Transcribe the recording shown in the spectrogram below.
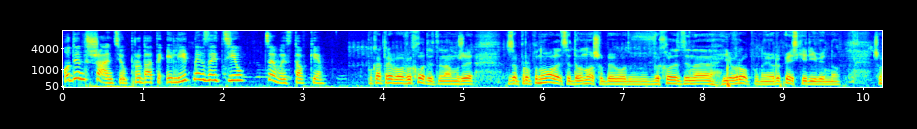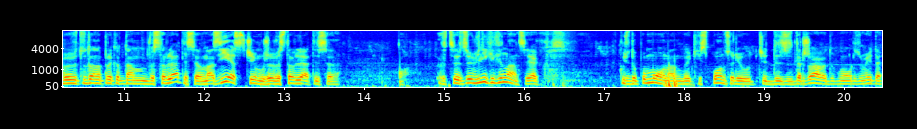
Один з шансів продати елітних зайців це виставки. Поки треба виходити, нам вже запропонували це давно, щоб от виходити на Європу, на європейський рівень. Ну, щоб туди, наприклад, там виставлятися, у нас є з чим вже виставлятися. Це, це великі фінанси, як якусь допомогу, нам якісь спонсорів чи з держави допомогу, розумієте?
